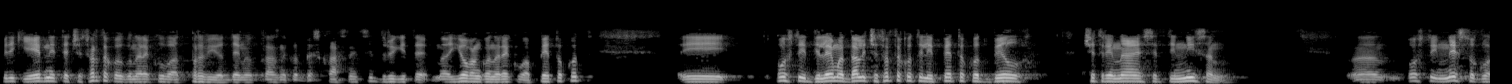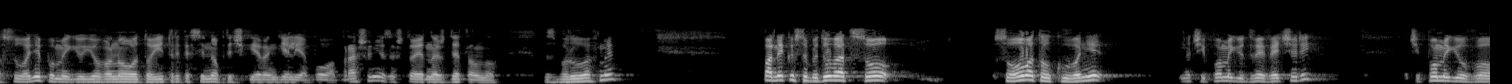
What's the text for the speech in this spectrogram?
бидеќи едните четвртокот го нарекуваат првиот ден од празникот без класници, другите, Јован го нарекува петокот, и постои дилема дали четвртокот или петокот бил 14 Нисан. Постои несогласување помеѓу Јовановото и трите синоптички Евангелија по ова прашање, зашто еднаш детално зборувавме, па некои се обидуваат со, со ова толкување, значи помеѓу две вечери, значи помеѓу во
